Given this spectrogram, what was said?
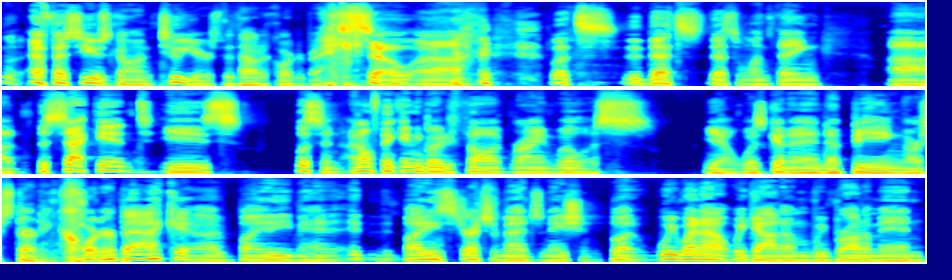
FSU's gone two years without a quarterback, so uh, let's that's that's one thing. Uh, the second is listen. I don't think anybody thought Ryan Willis, you know, was going to end up being our starting quarterback uh, by any by any stretch of imagination. But we went out, we got him, we brought him in.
